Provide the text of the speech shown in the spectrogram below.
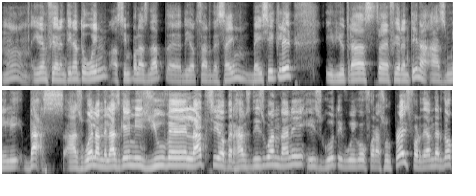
Mm, even Fiorentina to win, as simple as that. Uh, the odds are the same, basically. If you trust uh, Fiorentina, as Mili does. As well, and the last game is Juve Lazio. Perhaps this one, Danny, is good if we go for a surprise for the underdog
